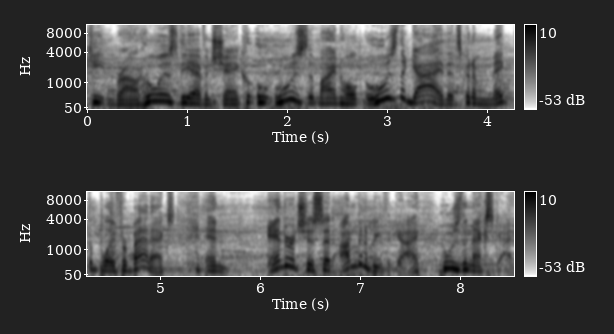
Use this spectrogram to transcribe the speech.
Keaton Brown? Who is the Evan Shank? Who, who is the Meinhold? Who is the guy that's going to make the play for Bad Axe? And Andrich has said, I'm going to be the guy. Who's the next guy?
